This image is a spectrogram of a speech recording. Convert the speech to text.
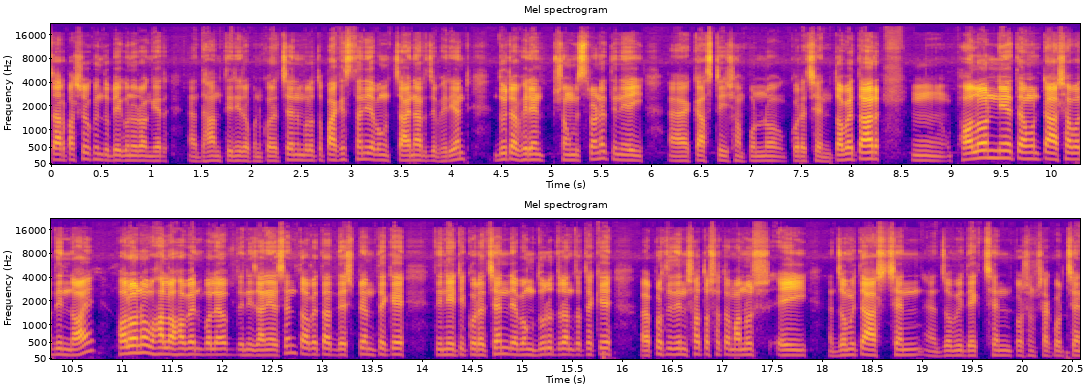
চারপাশেও কিন্তু বেগুনি রঙের ধান তিনি রোপণ করেছেন। মূলত পাকিস্তানি এবং চায়নার যে ভেরিয়েন্ট দুইটা ভেরিয়েন্ট সংমিশ্রণে তিনি এই কাজটি সম্পূর্ণ করেছেন। তবে তার ফলন নিয়ে তেমনটা আশাবাদী নয় ফলনও ভালো হবেন বলেও তিনি জানিয়েছেন। তবে তার দেশপ্রেম থেকে তিনি এটি করেছেন এবং দূর দূরান্ত থেকে প্রতিদিন শত শত মানুষ এই জমিতে আসছেন জমি দেখছেন, প্রশংসা করছেন,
